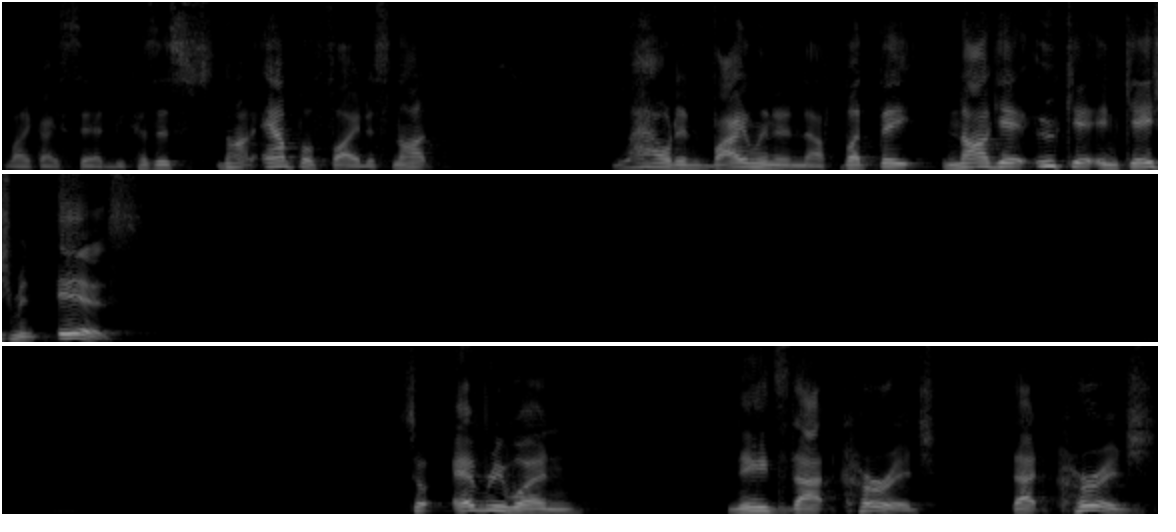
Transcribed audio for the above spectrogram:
like I said, because it's not amplified, it's not loud and violent enough. But the Nage Uke engagement is. So everyone needs that courage. That courage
